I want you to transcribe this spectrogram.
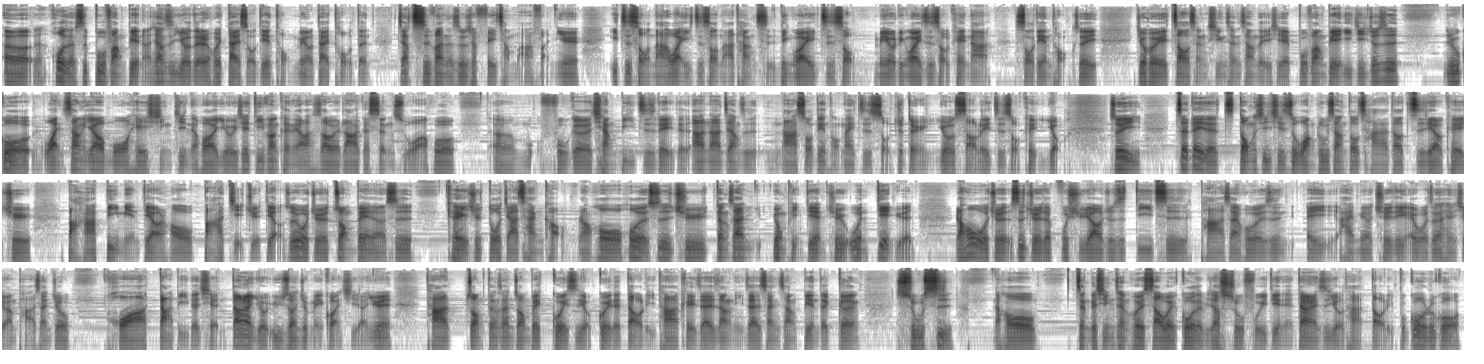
呃，或者是不方便啊，像是有的人会带手电筒，没有带头灯，这样吃饭的时候就非常麻烦，因为一只手拿碗，一只手拿汤匙，另外一只手没有另外一只手可以拿手电筒，所以就会造成行程上的一些不方便，以及就是如果晚上要摸黑行进的话，有一些地方可能要稍微拉个绳索啊，或呃扶个墙壁之类的啊，那这样子拿手电筒那只手就等于又少了一只手可以用，所以这类的东西其实网络上都查得到资料，可以去。把它避免掉，然后把它解决掉，所以我觉得装备呢是可以去多加参考，然后或者是去登山用品店去问店员，然后我觉得是觉得不需要，就是第一次爬山或者是诶还没有确定诶，我真的很喜欢爬山就花大笔的钱，当然有预算就没关系了，因为它装登山装备贵是有贵的道理，它可以再让你在山上变得更舒适，然后整个行程会稍微过得比较舒服一点点，当然是有它的道理，不过如果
